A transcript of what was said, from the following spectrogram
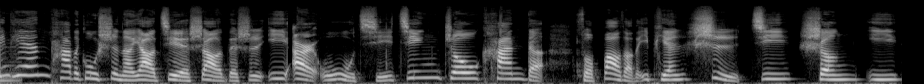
今天他的故事呢，要介绍的是一二五五期《金周刊》的所报道的一篇世基生医，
